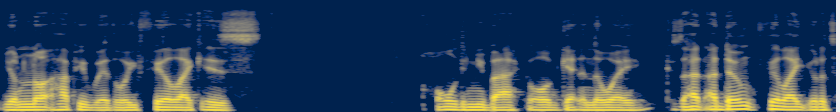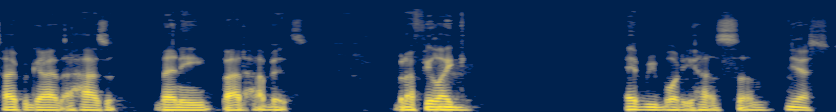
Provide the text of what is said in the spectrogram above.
you're not happy with or you feel like is holding you back or getting in the way? Because I, I don't feel like you're the type of guy that has many bad habits, but I feel like mm. everybody has some. Yes.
